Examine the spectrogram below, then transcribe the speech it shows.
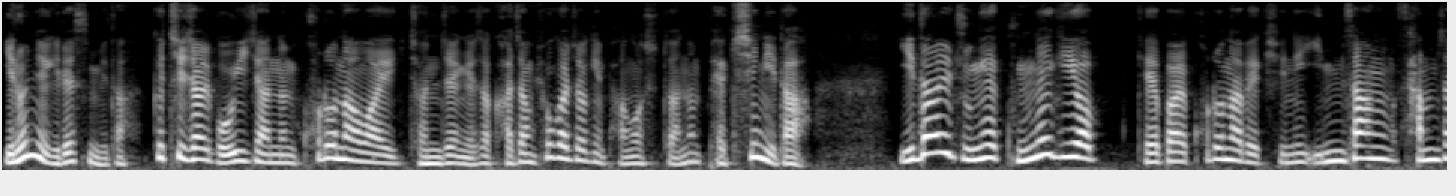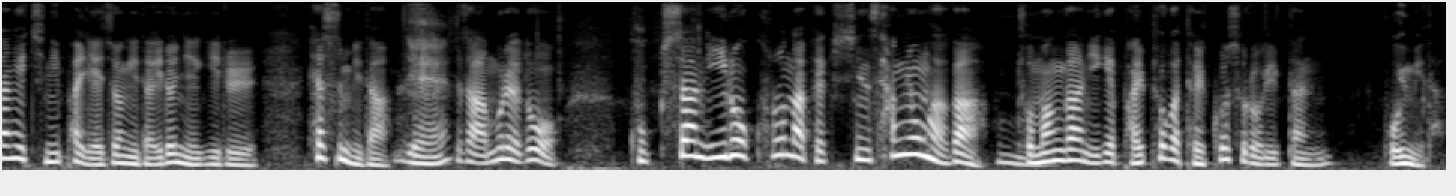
이런 얘기를 했습니다. 끝이 잘 보이지 않는 코로나와의 전쟁에서 가장 효과적인 방어 수단은 백신이다. 이달 중에 국내 기업 개발 코로나 백신이 임상 3상에 진입할 예정이다. 이런 얘기를 했습니다. 예. 그래서 아무래도 국산 1호 코로나 백신 상용화가 음. 조만간 이게 발표가 될 것으로 일단 보입니다.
